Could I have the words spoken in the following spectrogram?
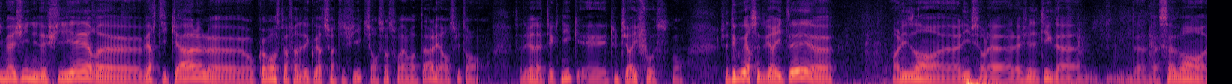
imagine une filière euh, verticale. euh, on commence par faire des découvertes scientifiques sur en sciences fondamentales, et ensuite ça devient de la technique, et est une théorie fausse. Bon. J'ai découvert cette vérité euh, en lisant un livre sur la, la génétique d'un savant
